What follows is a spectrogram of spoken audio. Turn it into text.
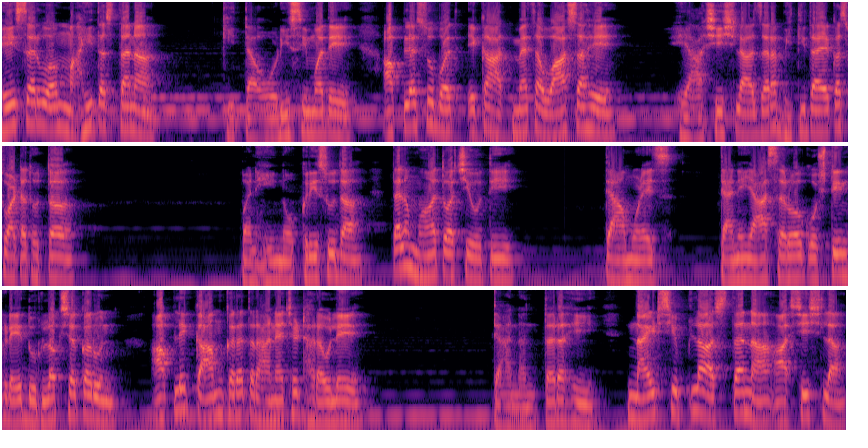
हे सर्व माहीत असताना की त्या ओडिसीमध्ये आपल्यासोबत एका आत्म्याचा वास आहे. हे आशिषला जरा भीतीदायकच वाटत होतं. पण ही नोकरीसुद्धा त्याला महत्वाची होती. त्यामुळेच त्याने या सर्व गोष्टींकडे दुर्लक्ष करून आपले काम करत राहण्याचे ठरवले. त्यानंतरही नाईट शिफ्टला असताना आशिषला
